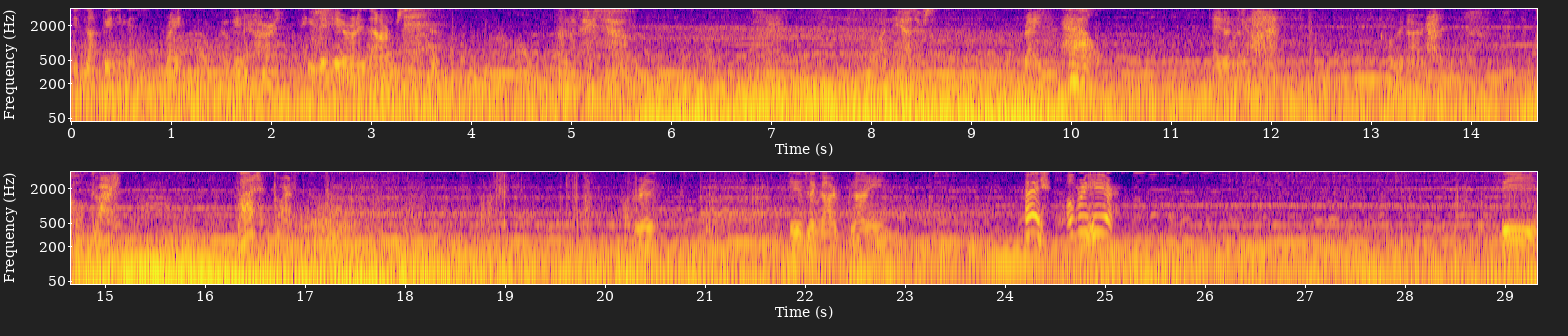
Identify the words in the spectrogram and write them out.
He's not facing us, right? Okay. See the hair on his arms. I don't think so. Have to find the others. Right. How? The guard blind? Hey, over here! See,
